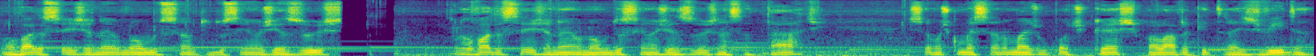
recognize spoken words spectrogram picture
Louvado seja né, o nome santo do Senhor Jesus. Louvado seja né, o nome do Senhor Jesus nessa tarde. Estamos começando mais um podcast, Palavra que traz vida.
